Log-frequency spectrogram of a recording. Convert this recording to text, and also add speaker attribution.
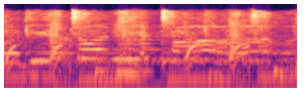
Speaker 1: थोड़ी थोड़ी बात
